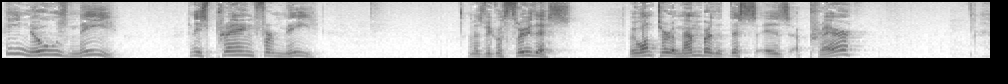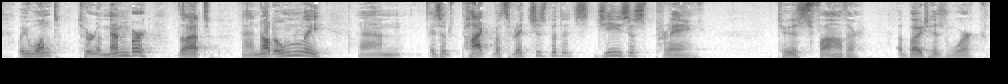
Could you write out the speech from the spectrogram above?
He knows me and He's praying for me. And as we go through this, we want to remember that this is a prayer. We want to remember that uh, not only um, is it packed with riches, but it's Jesus praying to his Father about his work.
